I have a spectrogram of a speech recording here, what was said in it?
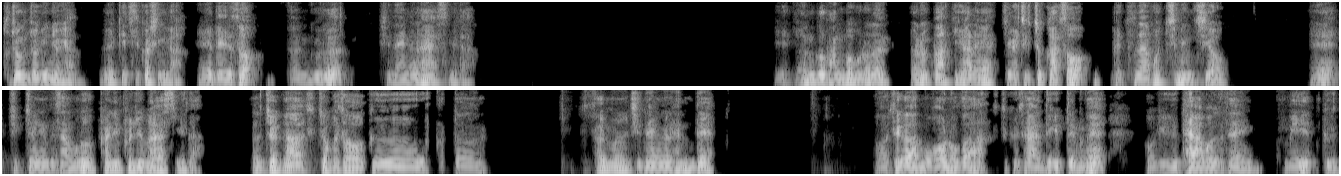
부정적인 영향을 끼칠 것인가에 대해서 연구를 진행을 하였습니다. 예, 연구 방법으로는 여름방학 기간에 제가 직접 가서 베트남 호치민 지역의 직장인 대상으로 편입 표집을 하였습니다. 제가 직접 가서 그 어떤 설문을 진행을 했는데 어, 제가 뭐 언어가 그잘안 되기 때문에 거기 그 대학원생 및 그,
